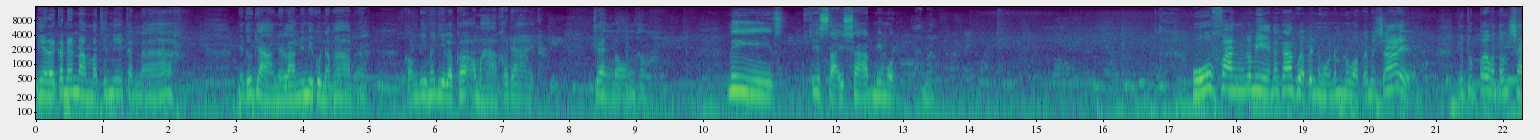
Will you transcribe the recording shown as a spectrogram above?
มีอะไรก็แนะนำมาที่นี่กันนะ มีทุกอย่างเนี่ยร้านนี้มีคุณภาพนะ ของดีไม่ดีแล้วก็เอามาหาเขาได้ แจ้งน้องเขา นี่ ที่สายชาร์จมีหมดเห็นไหมหูฟังก็มีนะคะเผื่อเป็นหูน้ำหนวกเลยไม่ใช่ยูทูบเบอร์มันต้องใช้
